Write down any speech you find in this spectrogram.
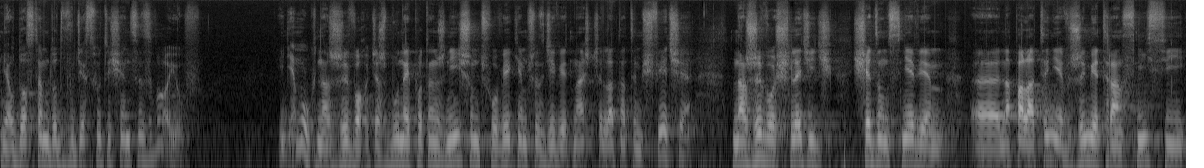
miał dostęp do 20 tysięcy zwojów. I nie mógł na żywo, chociaż był najpotężniejszym człowiekiem przez 19 lat na tym świecie, na żywo śledzić, siedząc, nie wiem, e, na Palatynie w Rzymie, transmisji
